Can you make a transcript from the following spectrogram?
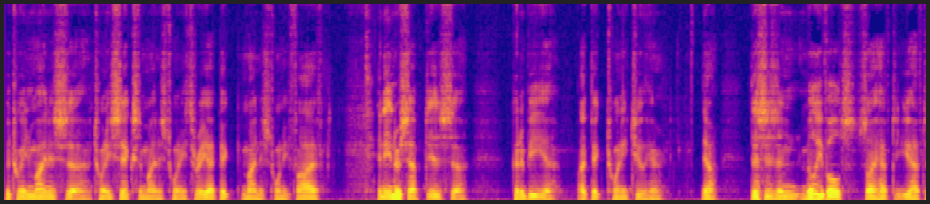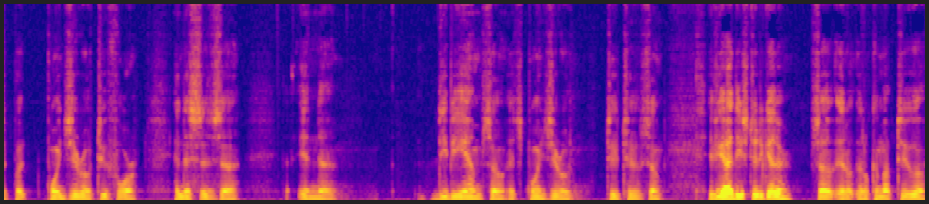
between minus, uh, 26 and minus 23. I picked minus 25. And the intercept is going to be, uh, I picked 22 here. Now, this is in millivolts, so I have to, you have to put 0.024, and this is uh, in uh, dBm, so it's 0.022. So if you add these two together, so it'll, it'll come up to uh,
